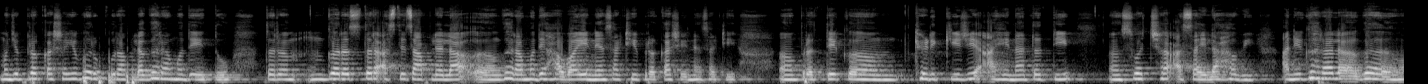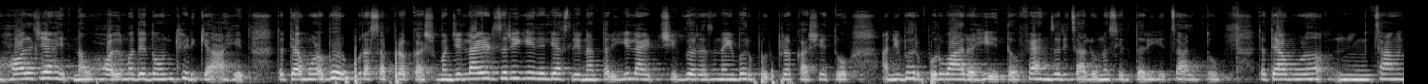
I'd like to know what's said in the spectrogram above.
म्हणजे प्रकाशही भरपूर आपल्या घरामध्ये येतो. तर गरज तर असतेच आपल्याला घरामध्ये हवा येण्यासाठी प्रकाश येण्यासाठी प्रत्येक खिडकी जी आहे ना तर ती स्वच्छ असायला हवी. आणि घराला घ हॉल जे आहेत ना हॉलमध्ये दोन खिडक्या आहेत. तर त्यामुळं भरपूर असा प्रकाश म्हणजे लाइट जरी गेलेली असली ना तरीही लाईटची गरज नाही. भरपूर प्रकाश येतो आणि भरपूर वारंही येतं. फॅन जरी चालू नसेल तरीही चालतो. तर त्यामुळं छान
